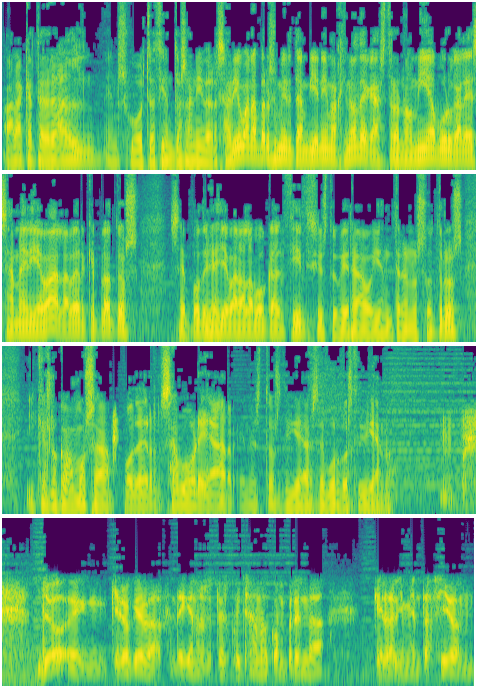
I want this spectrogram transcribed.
a la catedral en su 800 aniversario. Van a presumir también, imagino, de gastronomía burgalesa medieval. A ver, ¿qué platos se podría llevar a la boca el Cid si estuviera hoy entre nosotros? ¿Y qué es lo que vamos a poder saborear en estos días de Burgos Cidiano? Yo eh, quiero que la gente que nos esté escuchando comprenda que la alimentación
